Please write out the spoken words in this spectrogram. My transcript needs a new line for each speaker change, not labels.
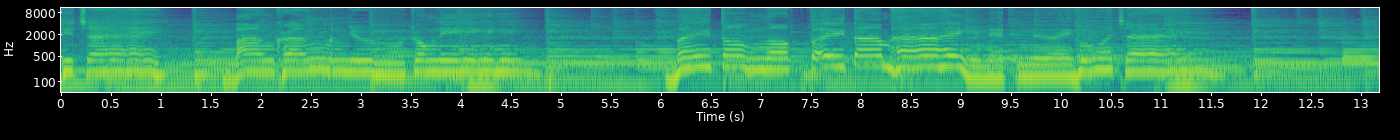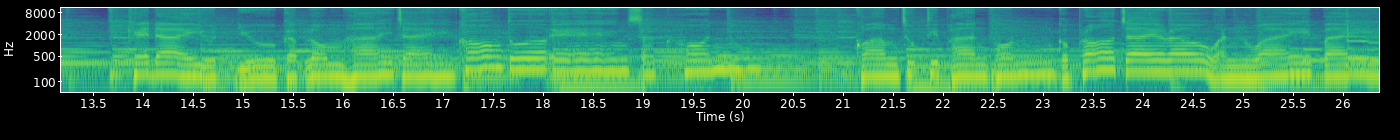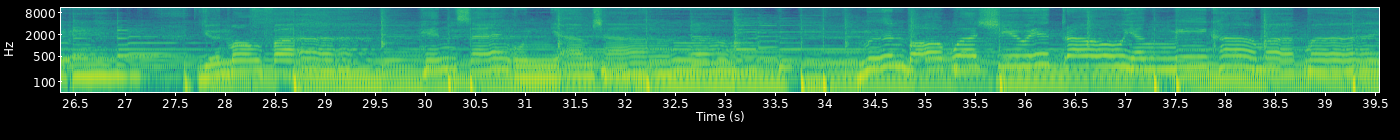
ที่ใจ บางครั้งมันอยู่ตรงนี้ ไม่ต้องออกไปตามหาให้เหน็ดเหนื่อยหัวใจ แค่ได้หยุดอยู่กับลมหายใจของตัวเองสักคนความทุกข์ที่ผ่านพ้นก็เพราะใจเราหวั่นไหวไปเอง ยืนมองฟ้า เห็นแสงอุ่นยามเช้า เหมือนบอกว่าชีวิตเรายังมีค่ามากมาย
